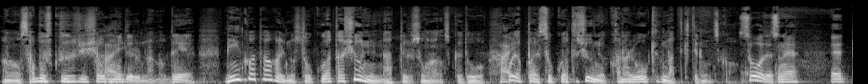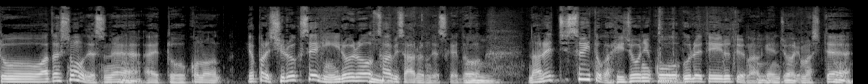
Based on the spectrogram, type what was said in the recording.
あの、サブスクリプションモデルなので、はい、右肩上がりの即型収入になってるそうなんですけど、はい、これやっぱり即型収入かなり大きくなってきてるんですか？そうですね。えっと、私どもですね、うん、えっと、この、やっぱり主力製品いろいろサービスあるんですけど、うん、ナレッジスイートが非常にこう売れているというのは現状ありまして、うん。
